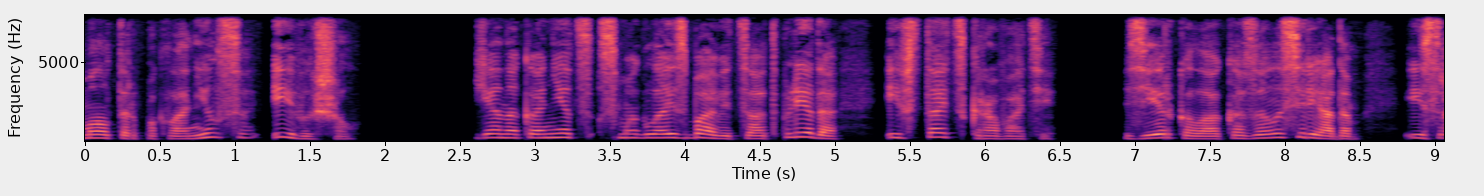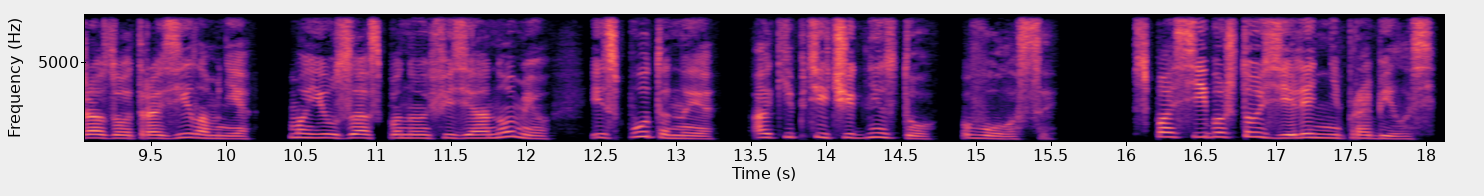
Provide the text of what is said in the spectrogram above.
Малтер поклонился и вышел. Я, наконец, смогла избавиться от пледа и встать с кровати. Зеркало оказалось рядом и сразу отразило мне мою заспанную физиономию и спутанные, аки птичье гнездо, волосы. Спасибо, что зелень не пробилась.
